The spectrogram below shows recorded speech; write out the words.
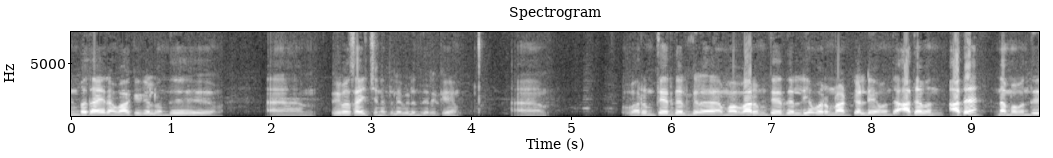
எண்பதாயிரம் வாக்குகள் வந்து விவசாய சின்னத்தில் விழுந்திருக்கு. வரும் தேர்தல்கள் வரும் தேர்தல்லையும் வரும் நாட்கள்லையும் வந்து அதை வந்து அதை நம்ம வந்து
